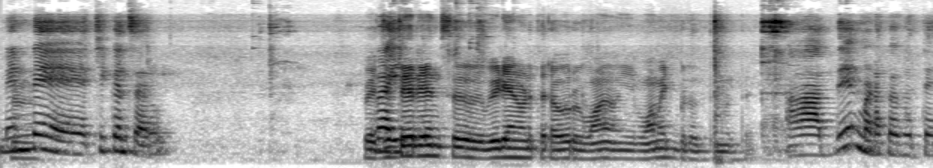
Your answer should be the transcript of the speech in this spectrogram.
ನಿನ್ನೆ ಚಿಕನ್ ಸಾರು. ವೆಜಿಟೇರಿಯನ್ಸ್ ವಿಡಿಯೋ ನೋಡ್ತಾರೆ ಅವರು ವಾಮಿಟ್ ಬರುತ್ತೆ ಮತ್ತೆ. ಅದೇನು ಮಾಡೋಕ್ಕಾಗುತ್ತೆ?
